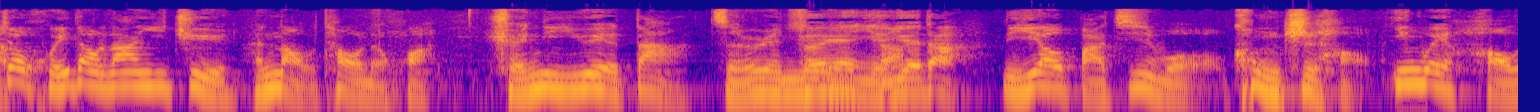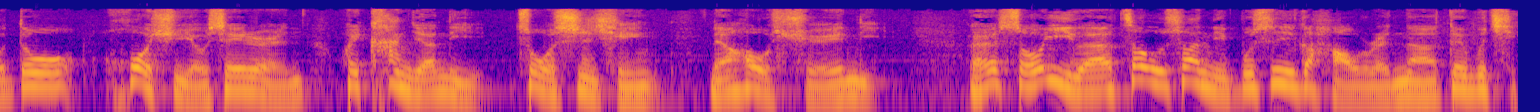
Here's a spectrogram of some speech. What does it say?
就回到那一句很老套的话：权力越大，责任责任也越大。你要把自我控制好，因为好多或许有些人会看着你做事情，然后学你。而所以呢，就算你不是一个好人呢，对不起，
